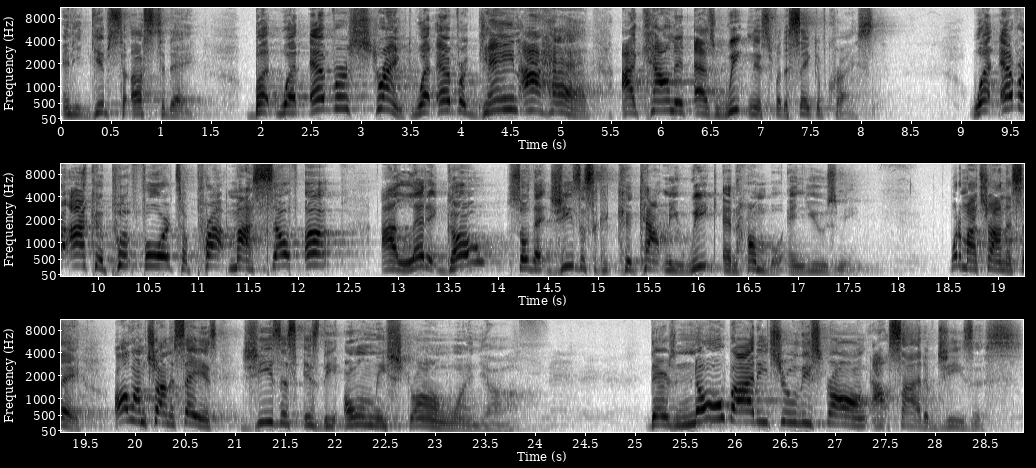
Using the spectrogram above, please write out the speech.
and he gives to us today. But whatever strength, whatever gain I had, I counted as weakness for the sake of Christ. Whatever I could put forward to prop myself up, I let it go so that Jesus could count me weak and humble and use me. What am I trying to say? All I'm trying to say is Jesus is the only strong one, y'all. There's nobody truly strong outside of Jesus.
